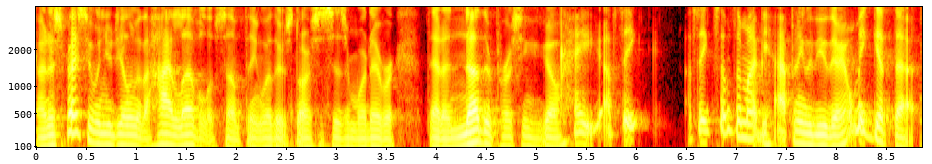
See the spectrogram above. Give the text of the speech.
and especially when you're dealing with a high level of something, whether it's narcissism or whatever, that another person can go, "Hey, I think I think something might be happening with you there. Help me get that.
